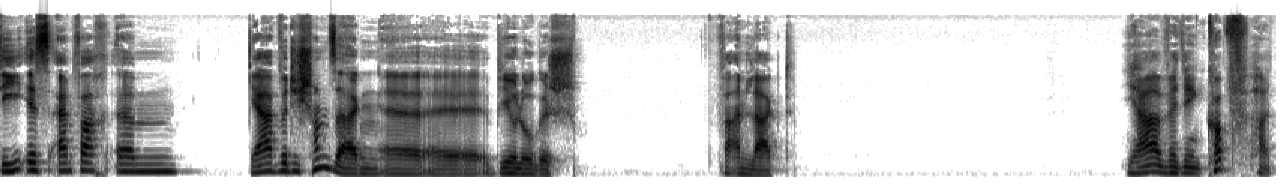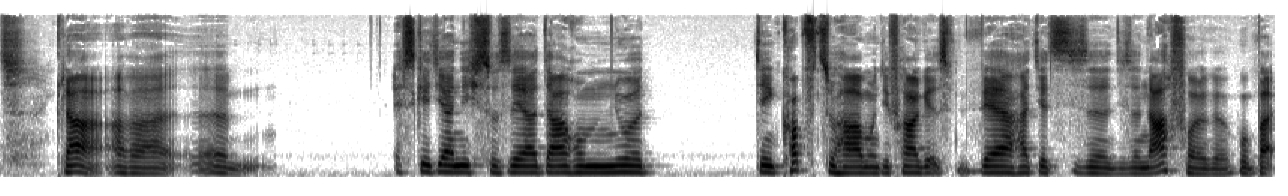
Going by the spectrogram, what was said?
die ist einfach, ähm, ja, würde ich schon sagen, äh, biologisch veranlagt. Ja, wer den Kopf hat, klar, aber ähm, es geht ja nicht so sehr darum, nur den Kopf zu haben und die Frage ist, wer hat jetzt diese, diese Nachfolge? Wobei,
